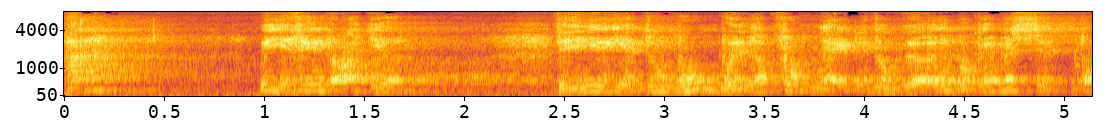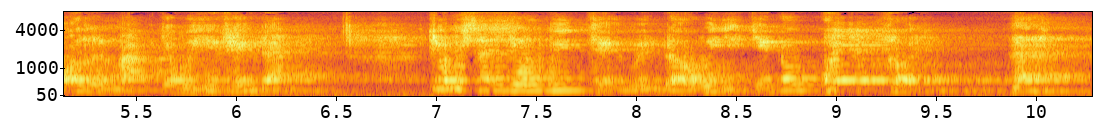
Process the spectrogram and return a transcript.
Hả? Quý vị thấy rõ chưa? Thì như vậy tôi muốn 15 phút này để tôi gửi một cái message bỏ lên mạng cho quý vị thấy rằng, chúng sanh vô biên thì nguyện độ, quý vị chỉ nói quét thôi ha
